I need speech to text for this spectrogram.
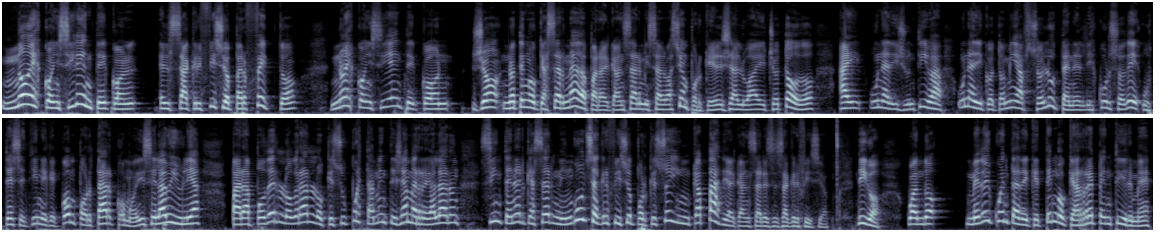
no es coincidente con el sacrificio perfecto, no es coincidente con yo no tengo que hacer nada para alcanzar mi salvación porque Él ya lo ha hecho todo, hay una disyuntiva, una dicotomía absoluta en el discurso de usted se tiene que comportar como dice la Biblia para poder lograr lo que supuestamente ya me regalaron sin tener que hacer ningún sacrificio porque soy incapaz de alcanzar ese sacrificio. Digo, cuando me doy cuenta de que tengo que arrepentirme,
